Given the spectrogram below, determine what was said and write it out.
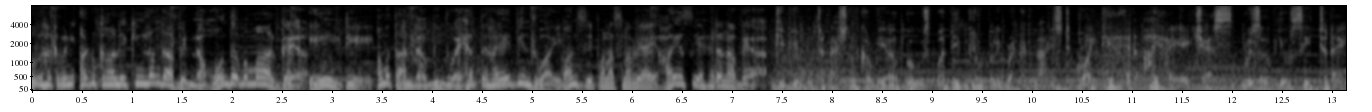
දොල්හට වැනි අඩු කාලයකින් ළඟාවෙන්න හොඳම මාර්ගය ඒට අමතන්න බිඳුවයි හැත්ත හයයි බිඳුවයි පන්සේ පනස් නවයයි හයසිය හැටනවය Give you international career boost by being globally recognized right here at IIHS. Reserve your seat today.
